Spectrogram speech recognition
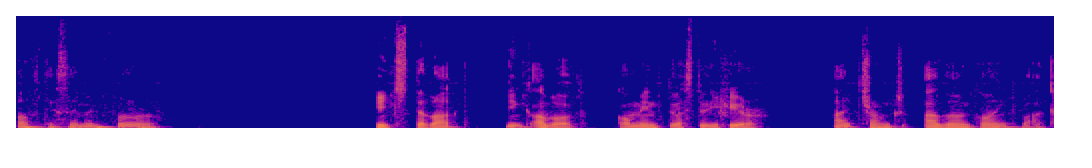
of the cement floor. It's the bad thing about coming to a study here. I think about going back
